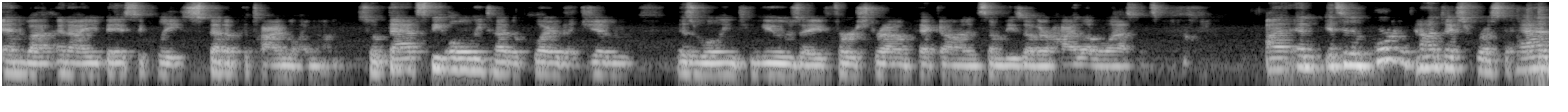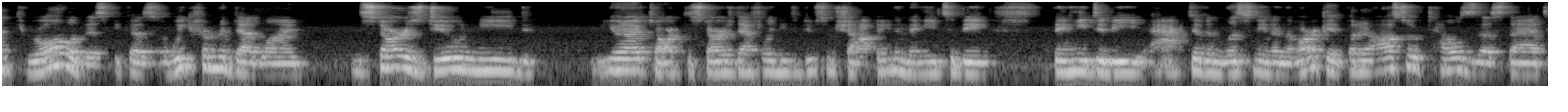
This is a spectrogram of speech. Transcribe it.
and and I basically sped up the timeline on. So that's the only type of player that Jim is willing to use a first round pick on and some of these other high level assets. Uh, and it's an important context for us to add through all of this because a week from the deadline, the Stars do need. You and I have talked. The Stars definitely need to do some shopping, and they need to be they need to be active and listening in the market. But it also tells us that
